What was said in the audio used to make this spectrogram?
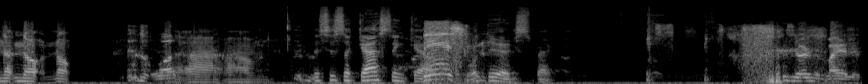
no, no, no. What? Uh, um, This is a casting couch. This- What do you expect? This is yours violet.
